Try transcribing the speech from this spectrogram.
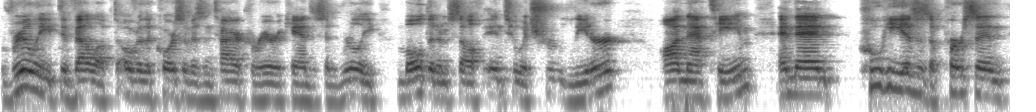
really developed over the course of his entire career at Kansas and really molded himself into a true leader on that team. And then who he is as a person,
